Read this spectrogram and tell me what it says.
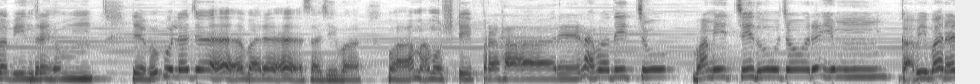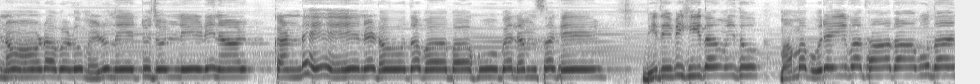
ഗവീന്ദ്രനും. രഘുകുലജ വര സജീവ വാമമുഷ്ടി പ്രഹാരേണ വധിച്ചു വമിച്ചിതു ചോരയും കവിവരനോടവളും എഴുന്നേറ്റു ചൊല്ലിടിനാൾ കണ്ടേനെടോ തവ ബാഹുബലം വിധിവിഹിതമിതു മമ പുരൈവ ധാതാവുതാൻ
